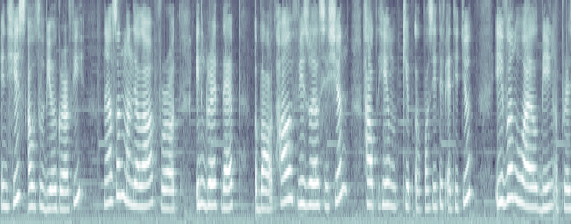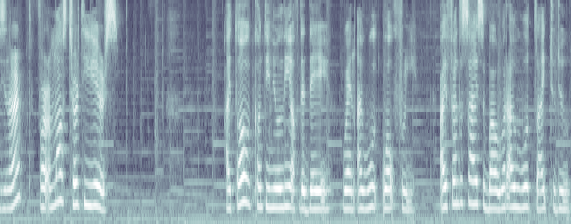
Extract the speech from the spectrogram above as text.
In his autobiography, Nelson Mandela wrote in great depth about how visualization helped him keep a positive attitude even while being a prisoner for almost 30 years. I thought continually of the day when I would walk free. I fantasized about what I would like to do.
